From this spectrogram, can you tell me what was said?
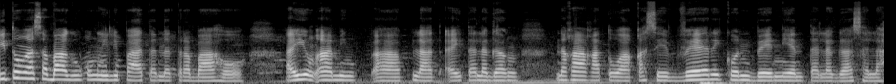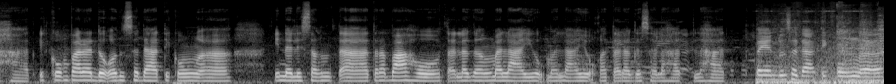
Dito nga sa bago kong nilipatan na trabaho ay yung aming ah, flat ay talagang nakakatuwa kasi very convenient talaga sa lahat. Ikumpara doon sa dati kong ah, inalis ang ah, trabaho, talagang malayo, malayo ka talaga sa lahat-lahat. Ayan doon sa dati kong uh,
